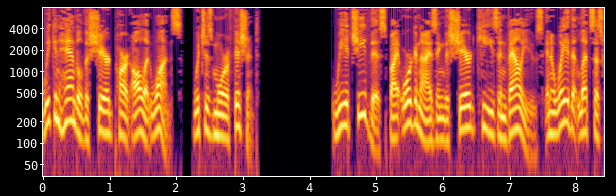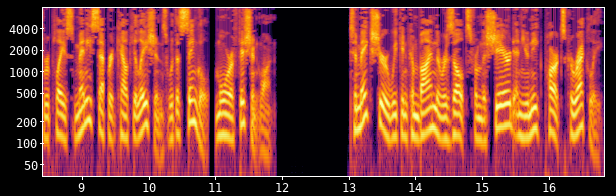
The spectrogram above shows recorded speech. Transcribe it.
we can handle the shared part all at once, which is more efficient. We achieve this by organizing the shared keys and values in a way that lets us replace many separate calculations with a single, more efficient one. To make sure we can combine the results from the shared and unique parts correctly,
